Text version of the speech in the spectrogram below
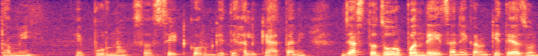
आता मी हे पूर्ण असं सेट करून घेते हलक्या हाताने. जास्त जोर पण द्यायचा नाही कारण की ते अजून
